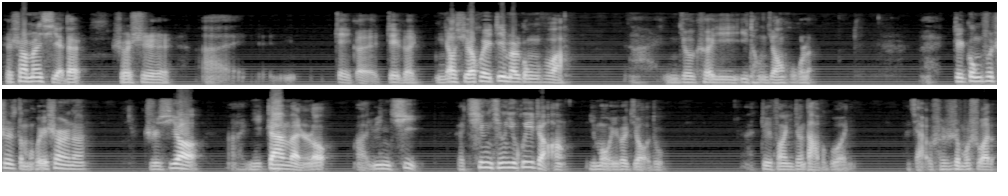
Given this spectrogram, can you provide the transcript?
这上面写的说是啊。这个这个，你要学会这门功夫啊，啊，你就可以一统江湖了。哎，这功夫是怎么回事呢？只需要啊，你站稳了啊，运气，轻轻一挥掌，以某一个角度，对方一定打不过你。假如说是这么说的，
